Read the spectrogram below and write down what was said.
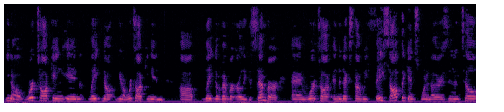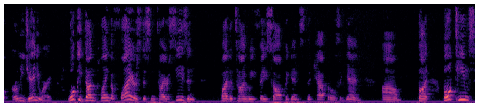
you know, we're talking in late no, you know, we're talking in uh, late November, early December, and we're talking. And the next time we face off against one another isn't until early January. We'll be done playing the Flyers this entire season by the time we face off against the Capitals again. Um, but both teams,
